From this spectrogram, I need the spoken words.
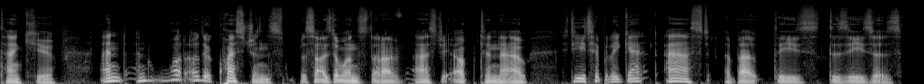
Thank you. And and what other questions besides the ones that I've asked you up to now do you typically get asked about these diseases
